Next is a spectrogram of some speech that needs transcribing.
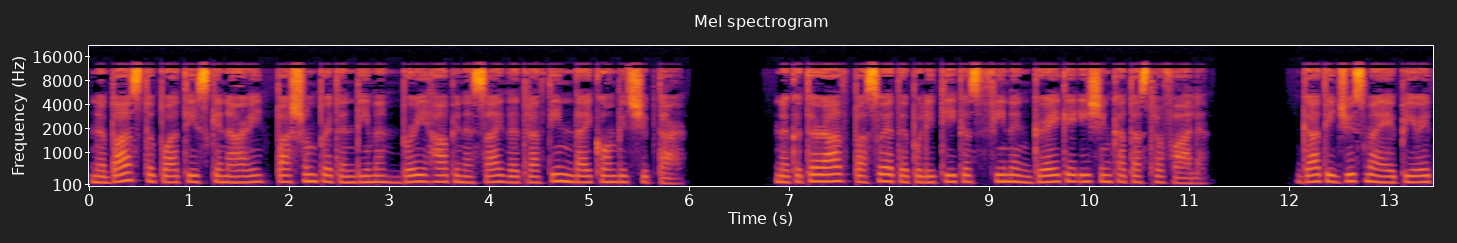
Në bazë të po atij skenari, pa shumë pretendime, bëri hapin e saj dhe tradhtinë ndaj kombit shqiptar. Në këtë radhë pasojat e politikës fine greke ishin katastrofale. Gati gjysma e Epirit,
